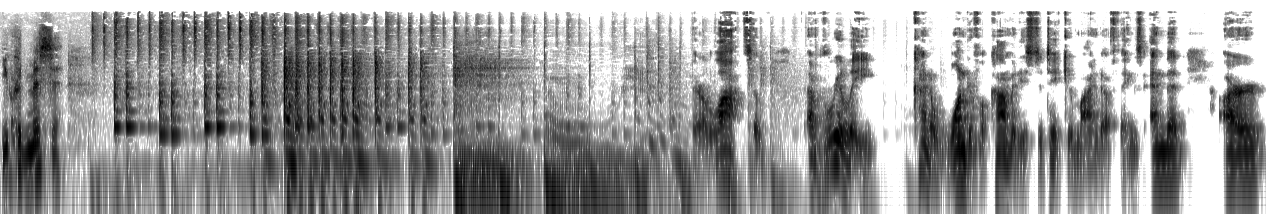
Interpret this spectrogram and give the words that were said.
you could miss it. There are lots of, of really kind of wonderful comedies to take your mind off things and that are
